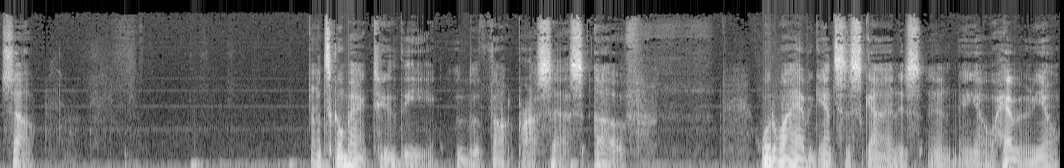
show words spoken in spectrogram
So, let's go back to the the thought process of what do I have against this guy and his and you know having you know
